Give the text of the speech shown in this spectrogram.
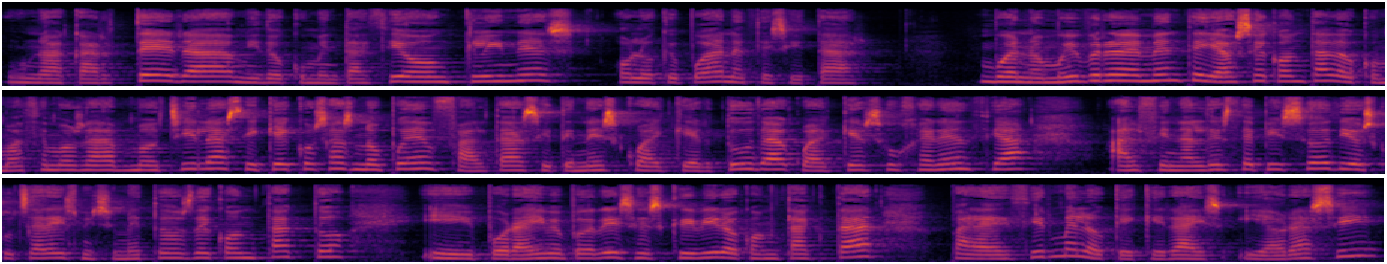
una cartera, mi documentación, clines o lo que pueda necesitar. Bueno, muy brevemente ya os he contado cómo hacemos las mochilas y qué cosas no pueden faltar. Si tenéis cualquier duda, cualquier sugerencia, al final de este episodio escucharéis mis métodos de contacto y por ahí me podréis escribir o contactar para decirme lo que queráis. Y ahora sí,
